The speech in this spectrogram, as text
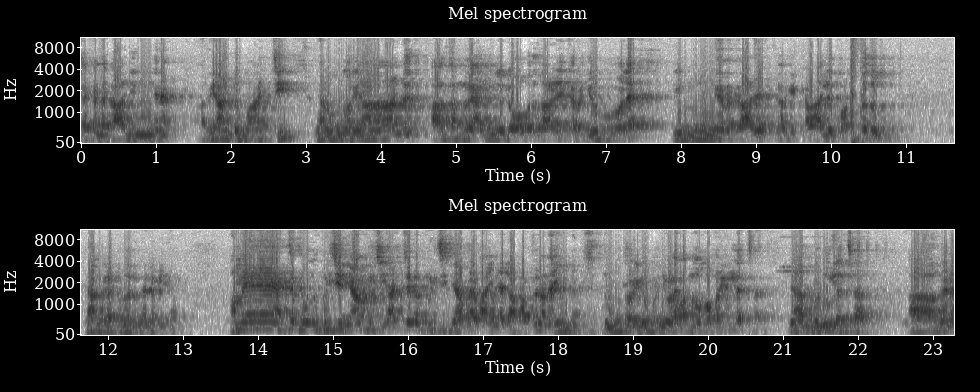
ചെക്കന്റെ കാലിൽ ഇങ്ങനെ അറിയാണ്ട് മാറ്റി ഞാൻ ഒന്നും അറിയാണ്ട് ആ ചന്ദ്രയാനിൽ ലോവർ താഴേക്ക് ഇറങ്ങിയതുപോലെ ഇങ്ങനെ താഴേക്ക് ഇറങ്ങി കാൽ തൊട്ടതും ഞാൻ കേട്ടത് ഒരു നിലവിളിയാണ്. അമ്മേ അച്ഛൻ പോകുന്നു പിടിച്ച് ഞാൻ പിടിച്ച് അച്ഛനെ പിടിച്ച്. ഞാൻ പറയാം അതിനല്ല ഭർത്തനാണ് അതിനില്ല ഇത് മൂത്രമില്ല മുന്നിൽ ഇവിടെ വന്നു ഓമർ ഇല്ല അച്ഛാ ഞാൻ വിടൂല അച്ഛാ. അങ്ങനെ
